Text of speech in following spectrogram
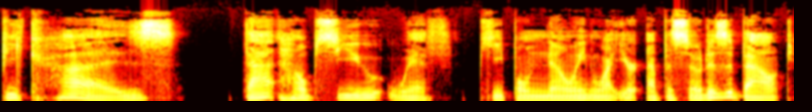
because that helps you with people knowing what your episode is about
